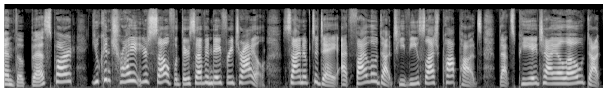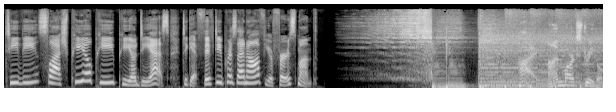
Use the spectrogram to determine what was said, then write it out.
And the best part, you can try it yourself with their seven-day free trial. Sign up today at philo.tv slash poppods. That's p-h-i-l-o dot tv slash p-o-p-p-o-d-s to get 50% off your first month. Hi, I'm Mark Strigl,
